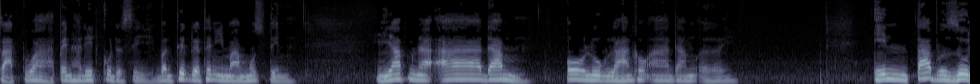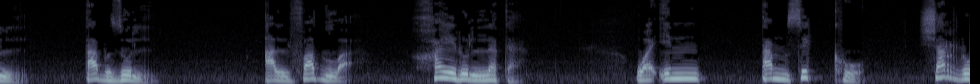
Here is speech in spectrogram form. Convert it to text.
ตรัสว่าเป็นฮะดิษกุดซีบันทึกโดยท่านอิมามมุสลิม ยับนะอาดัมโอ้ลูกหลานของอาดัมเอ๋ยอินตับซุลตับซุลอัลฟัดละขัยรุลละกะวะอินตัมซิกคูชัรรุ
